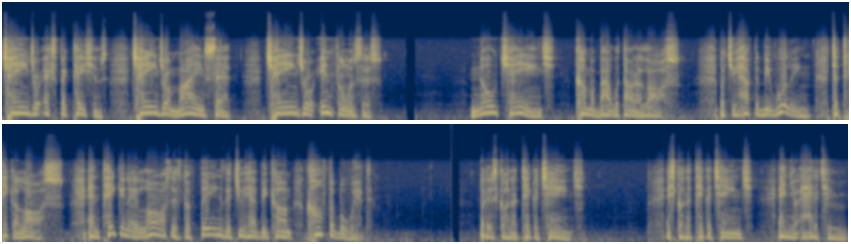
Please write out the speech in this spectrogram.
change your expectations, change your mindset, change your influences. No change come about without a loss. But you have to be willing to take a loss. And taking a loss is the things that you have become comfortable with. But it's going to take a change. It's going to take a change in your attitude.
